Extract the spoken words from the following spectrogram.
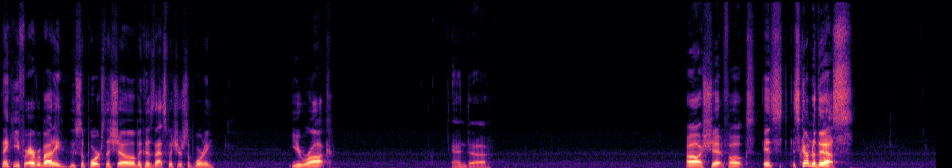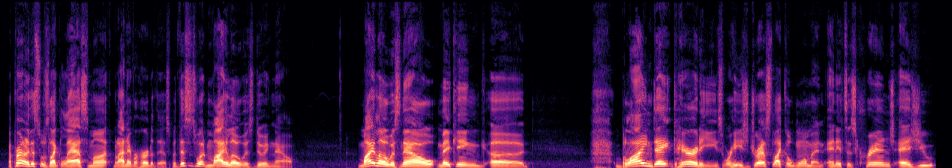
Thank you for everybody who supports the show because that's what you're supporting. You rock. And uh Oh shit, folks. It's it's come to this. Apparently this was like last month, but I never heard of this. But this is what Milo is doing now. Milo is now making uh blind date parodies where he's dressed like a woman and it's as cringe as you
